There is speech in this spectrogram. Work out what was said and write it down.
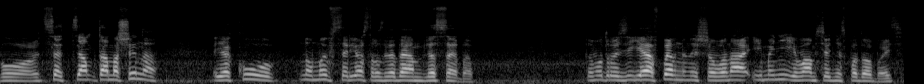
бо це ця, та машина, яку ну, ми всерйоз розглядаємо для себе. Тому, друзі, я впевнений, що вона і мені, і вам сьогодні сподобається.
